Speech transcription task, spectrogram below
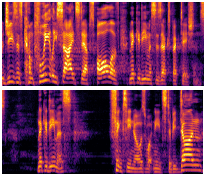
Jesus completely sidesteps all of Nicodemus's expectations. Nicodemus thinks he knows what needs to be done,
